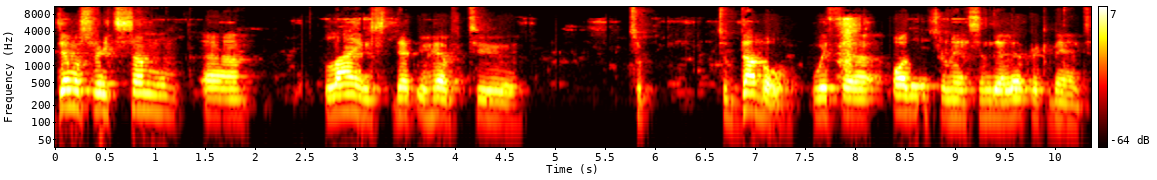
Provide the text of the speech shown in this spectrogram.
demonstrate some uh, lines that you have to to to double with uh, other instruments in the Elektric Band,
